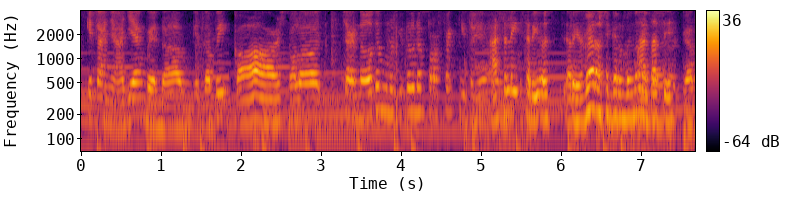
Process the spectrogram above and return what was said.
kitanya aja yang beda mungkin tapi course. kalau channel tuh menurut kita udah perfect gitu ya Asli serius, serius. Segar, segar bener Mantap itu. sih. Segar.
